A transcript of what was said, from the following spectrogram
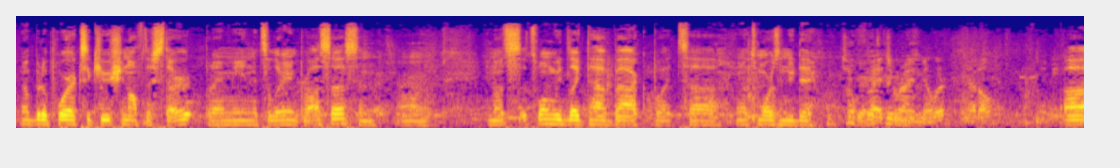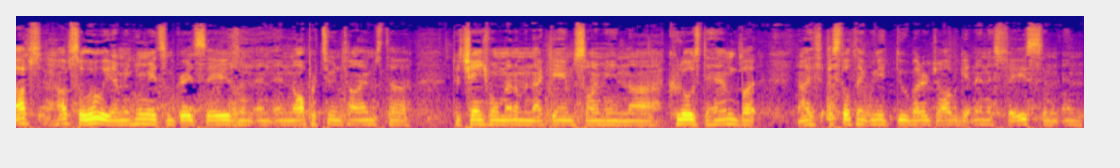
you know, a bit of poor execution off the start. But I mean, it's a learning process, and um, you know it's it's one we'd like to have back. But uh, you know, tomorrow's a new day. Hat to Ryan Miller at all? Uh, absolutely. I mean, he made some great saves and, and, and opportune times to to change momentum in that game. So I mean, uh, kudos to him. But you know, I, I still think we need to do a better job of getting in his face and, and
